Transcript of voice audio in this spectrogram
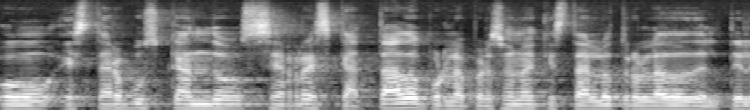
o estar buscando ser rescatado por la persona que está al otro lado del teléfono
